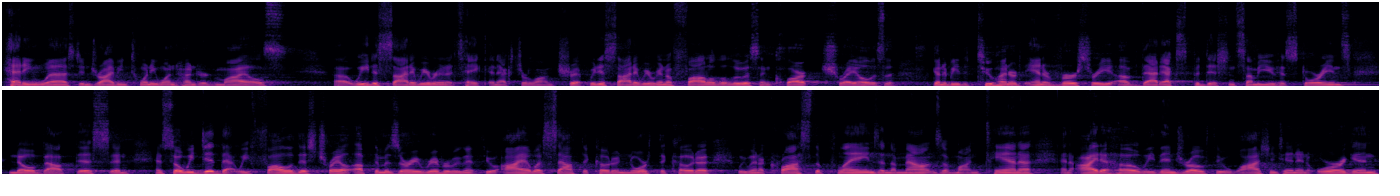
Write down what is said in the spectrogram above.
heading west and driving 2,100 miles. Uh, we decided we were going to take an extra long trip. We decided we were going to follow the Lewis and Clark Trail. It's going to be the 200th anniversary of that expedition. Some of you historians know about this. And, and so we did that. We followed this trail up the Missouri River. We went through Iowa, South Dakota, North Dakota. We went across the plains and the mountains of Montana and Idaho. We then drove through Washington and Oregon.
